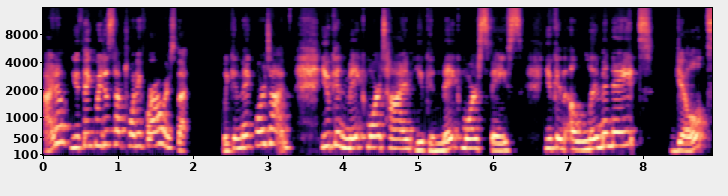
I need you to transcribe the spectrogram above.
I know. You think we just have 24 hours, but we can make more time. You can make more time. You can make more space. You can eliminate guilt.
